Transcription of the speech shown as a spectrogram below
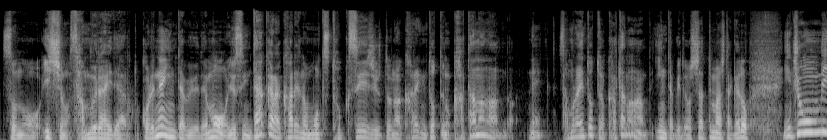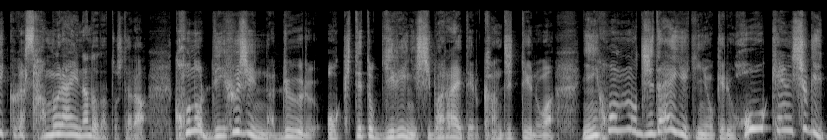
その一種の侍であるとこれねインタビューでも要するにだから彼の持つ特性銃というのは彼にとっての刀なんだ、ね、侍にとっての刀なんてインタビューでおっしゃってましたけどジョン・ウィックが侍なのだとしたらこの理不尽なルール掟と義理に縛らえてる感じっていうのは日本の時代劇における封建主義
